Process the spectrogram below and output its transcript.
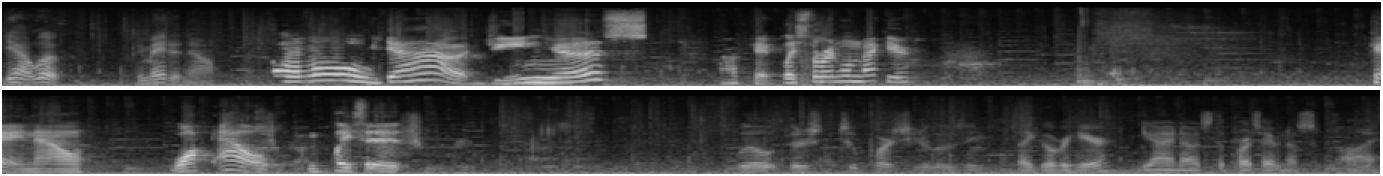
Yeah, look. We made it now. Oh yeah, genius. Okay, place the red one back here. Okay, now walk out and place it. Well, there's two parts you're losing. Like over here? Yeah, I know, it's the parts I have no supply.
